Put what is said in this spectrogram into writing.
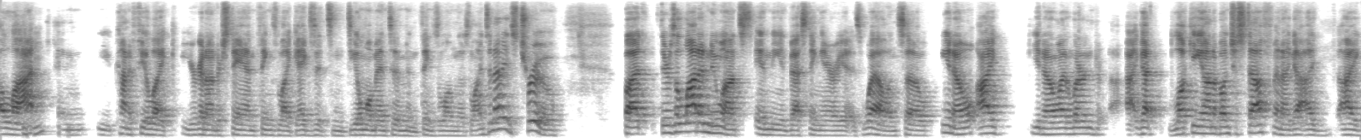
a lot mm-hmm. and you kind of feel like you're going to understand things like exits and deal momentum and things along those lines and that is true but there's a lot of nuance in the investing area as well and so you know i you know i learned i got lucky on a bunch of stuff and i got i, I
